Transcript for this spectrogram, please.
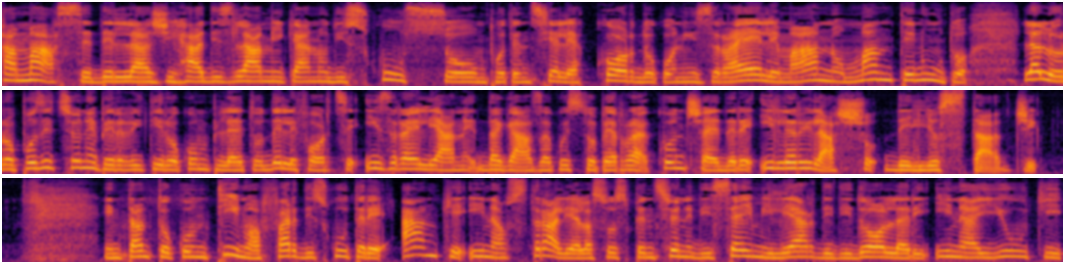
Hamas e della Jihad islamica hanno discusso un potenziale accordo con Israele, ma hanno mantenuto la loro posizione per il ritiro completo delle forze israeliane da Gaza, questo per concedere il rilascio degli ostaggi. Intanto continua a far discutere anche in Australia la sospensione di 6 miliardi di dollari in aiuti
